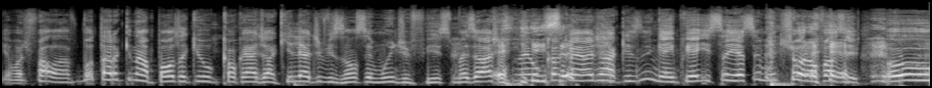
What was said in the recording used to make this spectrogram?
eu vou te falar. Botaram aqui na pauta que o calcanhar de Aquiles é a divisão ser muito difícil, mas eu acho que isso não é um é- calcanhar de Aquiles ninguém, porque isso aí ia ser muito chorão. Falar assim, ô,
